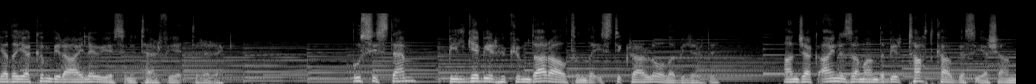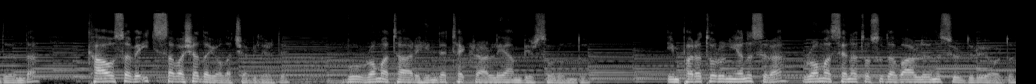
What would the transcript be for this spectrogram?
ya da yakın bir aile üyesini terfi ettirerek. Bu sistem, bilge bir hükümdar altında istikrarlı olabilirdi. Ancak aynı zamanda bir taht kavgası yaşandığında, kaosa ve iç savaşa da yol açabilirdi. Bu Roma tarihinde tekrarlayan bir sorundu. İmparatorun yanı sıra Roma senatosu da varlığını sürdürüyordu.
